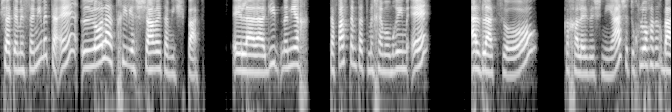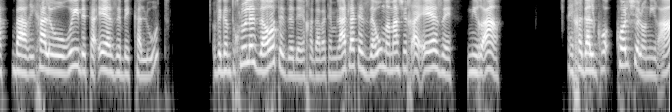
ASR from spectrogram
כשאתם מסיימים את האה, לא להתחיל ישר את המשפט. אלא להגיד, נניח, תפסתם את עצמכם אומרים אה, אז לעצור, ככה לאיזה שנייה, שתוכלו אחר כך בעריכה להוריד את ה-A הזה בקלות, וגם תוכלו לזהות את זה דרך אגב, אתם לאט לאט תזהו ממש איך ה-A הזה נראה, איך הגל קול שלו נראה,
